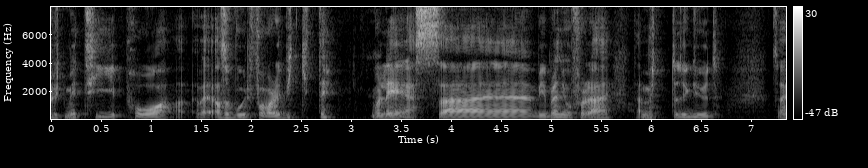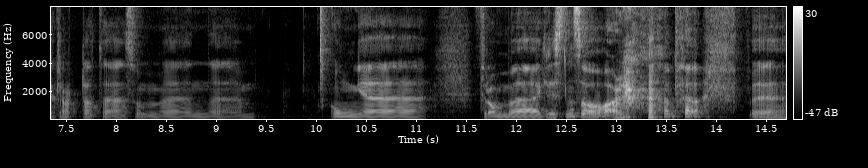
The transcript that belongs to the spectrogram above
brukt mye tid på altså Hvorfor var det viktig å lese eh, Bibelen? Jo, for der, der møtte du Gud. Så det er klart at eh, som en uh, ung, eh, from eh, kristen, så var det eh,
